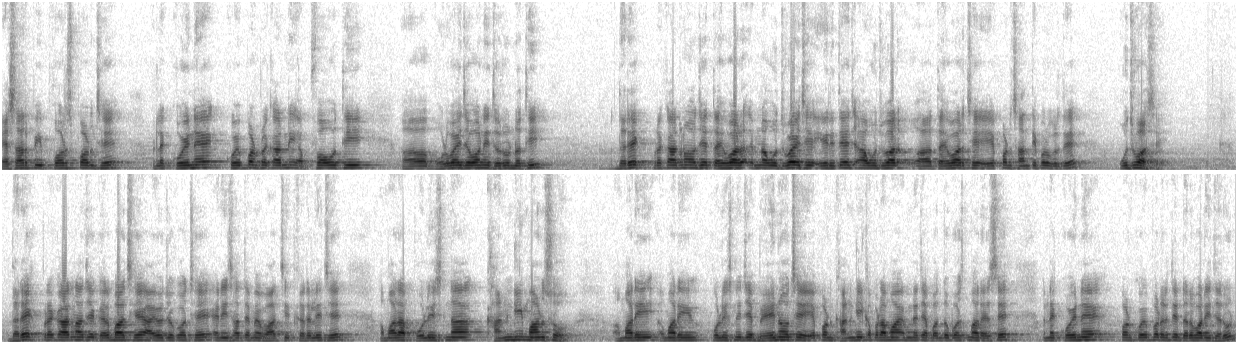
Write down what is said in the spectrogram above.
એસઆરપી ફોર્સ પણ છે, એટલે કોઈને કોઈ પણ પ્રકારની અફવાઓથી ભોળવાઈ જવાની જરૂર નથી. દરેક પ્રકારનો જે તહેવાર એમના ઉજવાય છે, એ રીતે જ આ ઉજવાર તહેવાર છે, એ પણ શાંતિપૂર્વક રીતે ઉજવાશે. દરેક પ્રકારના જે ગરબા છે, આયોજકો છે, એની સાથે મેં વાતચીત કરેલી છે. અમારા પોલીસના ખાનગી માણસો અમારી અમારી પોલીસની જે બહેનો છે એ પણ ખાનગી કપડામાં એમને ત્યાં બંદોબસ્તમાં રહેશે અને કોઈને પણ કોઈ પણ રીતે ડરવાની જરૂર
